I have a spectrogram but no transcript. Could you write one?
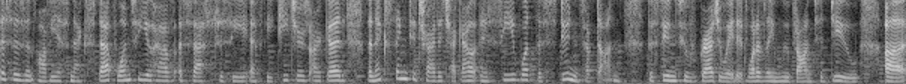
This is an obvious next step. Once you have assessed to see if the teachers are good, the next thing to try to check out is see what the students have done. The students who have graduated, what have they moved on to do? Uh,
